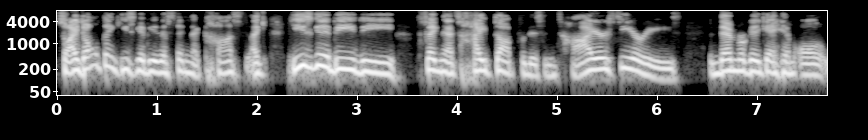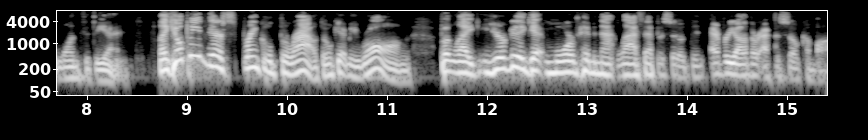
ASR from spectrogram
So I don't think he's going to be this thing that constant like he's going to be the thing that's hyped up for this entire series, and then we're going to get him all at once at the end. Like he'll be there sprinkled throughout. Don't get me wrong, but like you're going to get more of him in that last episode than every other episode combined.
